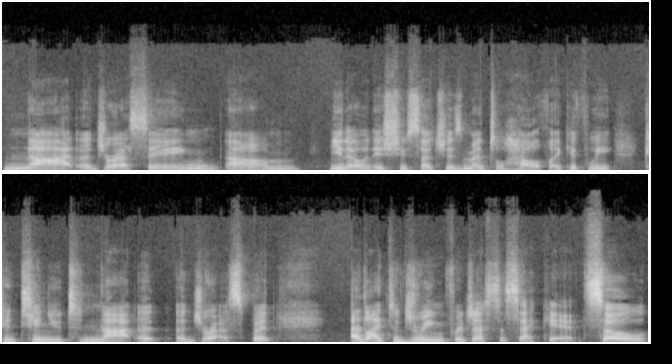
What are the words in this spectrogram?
not addressing um, you know an issue such as mental health like if we continue to not a- address but I'd like to dream for just a second. So,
